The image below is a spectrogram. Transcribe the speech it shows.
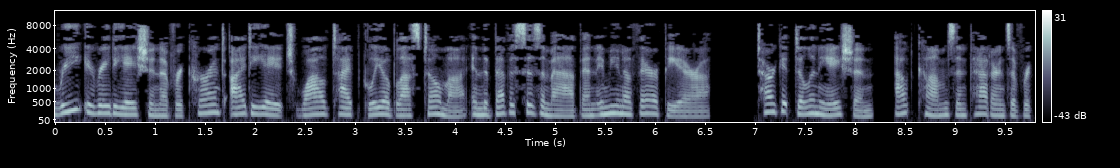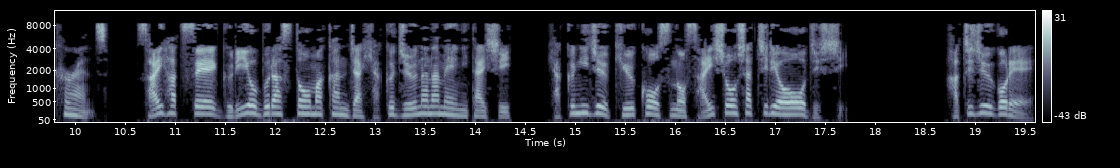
Re-irradiation of recurrent IDH wild-type glioblastoma in the bevacizumab and immunotherapy era. Target delineation, outcomes and patterns of recurrence. 再発性グリオブラストーマ患者117名に対し、129コースの最小者治療を実施。85例、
